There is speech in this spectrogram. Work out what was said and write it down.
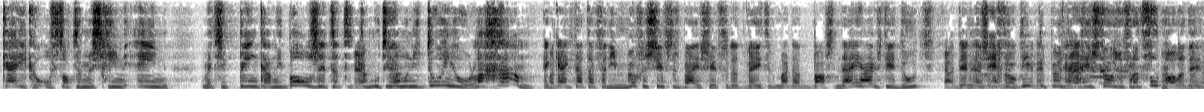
kijken of dat er misschien één met zijn pink aan die bal zit. Dat, dat Ja. we Ja. helemaal niet doen, joh. Laat gaan. En kijk dat er van die muggensifters bij zitten, dat weten we. Maar dat Bas Nijhuis dit doet, Ja, dit dat is echt een dieptepunt in de historie van het voetballen dit.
